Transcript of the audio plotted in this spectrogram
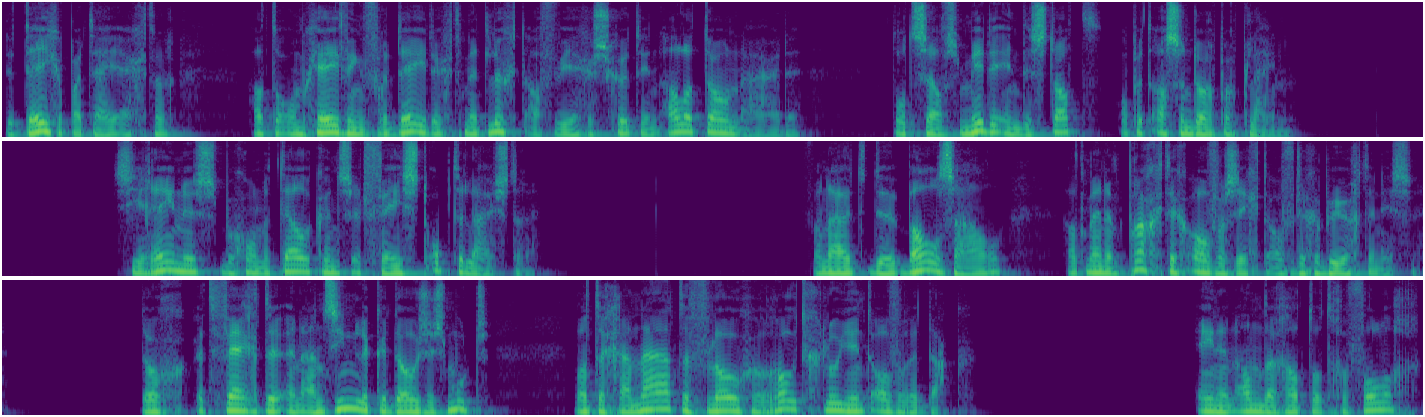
De tegenpartij echter had de omgeving verdedigd met luchtafweergeschut in alle toonaarden, tot zelfs midden in de stad op het Assendorperplein. Sirenes begonnen telkens het feest op te luisteren. Vanuit de balzaal had men een prachtig overzicht over de gebeurtenissen. Doch het vergde een aanzienlijke dosis moed, want de granaten vlogen roodgloeiend over het dak. Een en ander had tot gevolg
